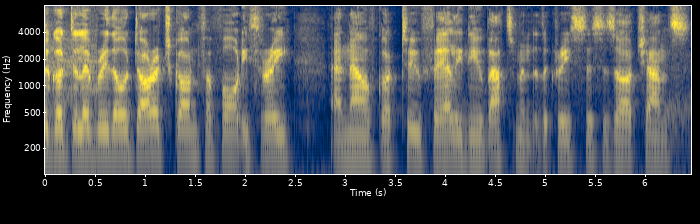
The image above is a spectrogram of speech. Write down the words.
a good delivery though. Dorich gone for 43. And now I've got two fairly new batsmen to the crease. This is our chance.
